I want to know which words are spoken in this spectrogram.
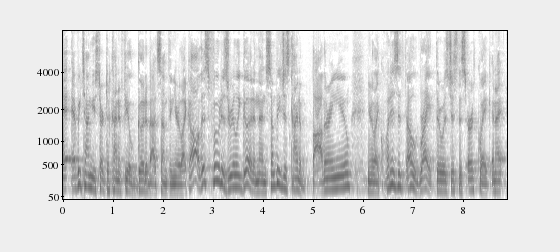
every time you start to kind of feel good about something, you're like, oh, this food is really good. And then something's just kind of bothering you. And you're like, what is it? Oh, right. There was just this earthquake. And I,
